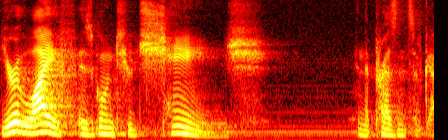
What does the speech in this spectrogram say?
Your life is going to change in the presence of God.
